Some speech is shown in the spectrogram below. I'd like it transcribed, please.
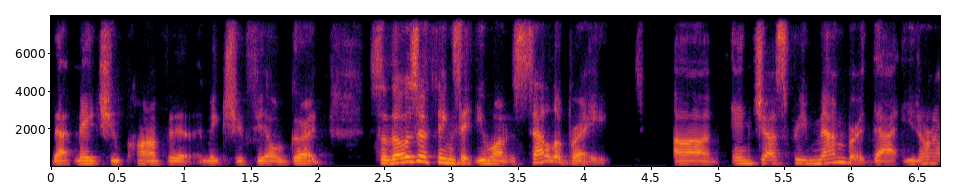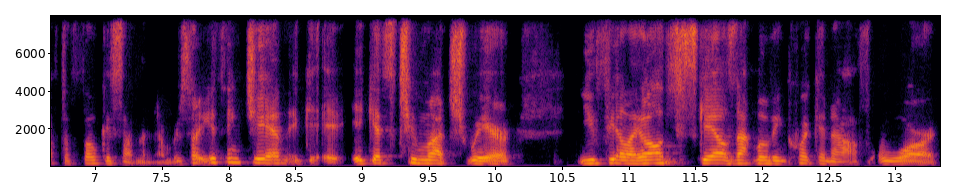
that makes you confident It makes you feel good. So those are things that you want to celebrate. Um, and just remember that you don't have to focus on the numbers. So you think, Jan, it, it, gets too much where you feel like, oh, the scale's not moving quick enough, or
